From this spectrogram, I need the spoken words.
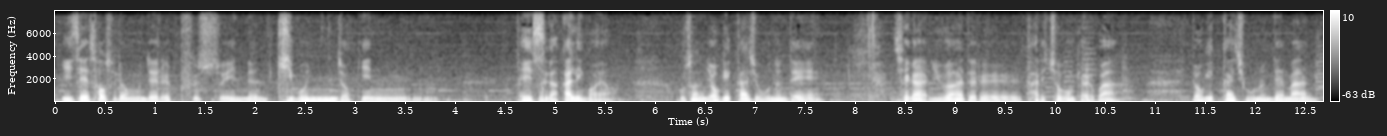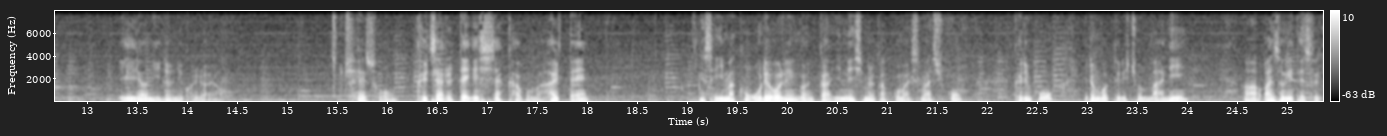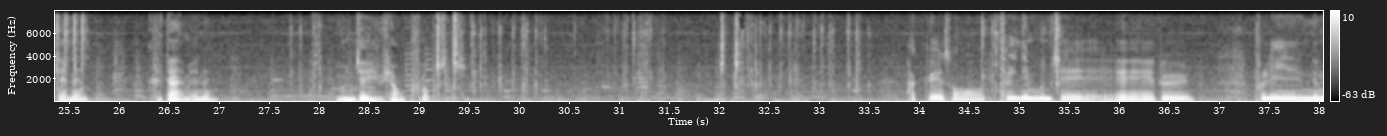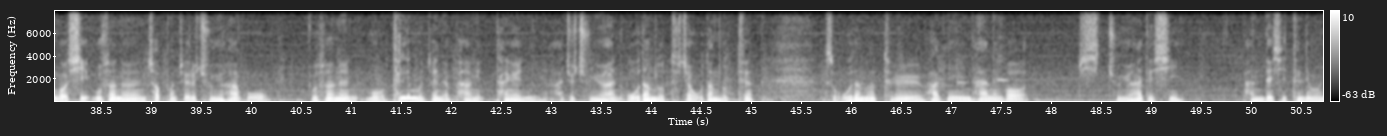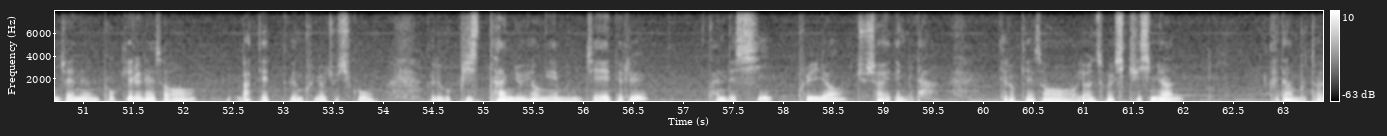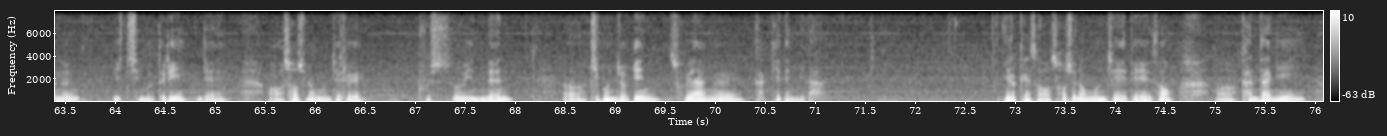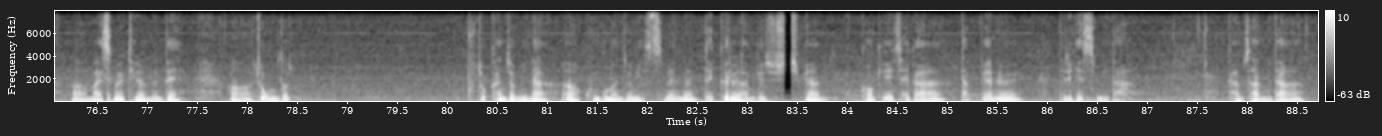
이제 서술형 문제를 풀 수 있는 기본적인 베이스가 깔린 거예요. 우선 여기까지 오는데 제가 유아들을 가르쳐 본 결과 여기까지 오는 데만 1년, 2년이 걸려요. 최소 글자를 떼기 시작하고 막 할 때. 그래서 이만큼 오래 걸리는 거니까 인내심을 갖고 말씀하시고 그리고 이런 것들이 좀 많이 어, 완성이 됐을 때는 그 다음에는 문제 유형 풀어보기. 학교에서 틀린 문제를 풀리는 것이 우선은 첫 번째로 중요하고 우선은 뭐 틀린 문제는 방, 당연히 아주 중요한 오답 노트죠 오답 노트. 그래서 오답 노트를 확인하는 것이 중요하듯이 반드시 틀린 문제는 복기를 해서 맞게끔 풀려주시고 그리고 비슷한 유형의 문제들을 반드시 풀려 주셔야 됩니다. 그렇게 해서 연습을 시키시면 그 다음부터는 이 친구들이 이제 어, 서술형 문제를 풀 수 있는 어, 기본적인 소양을 갖게 됩니다. 이렇게 해서 서술형 문제에 대해서 어, 간단히 어, 말씀을 드렸는데 어, 조금 더 부족한 점이나 어, 궁금한 점이 있으면 댓글을 남겨주시면 거기에 제가 답변을 드리겠습니다. 감사합니다.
